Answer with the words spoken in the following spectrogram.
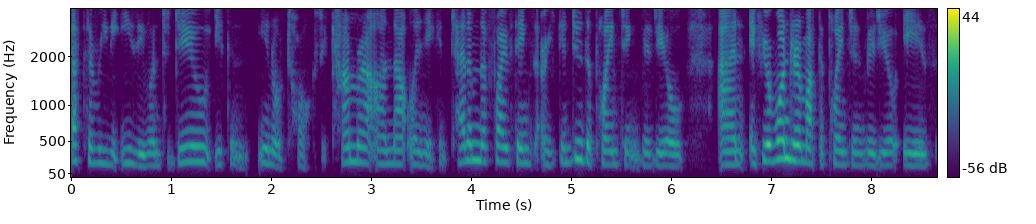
that's a really easy one to do. You can, you know, talk to camera on that one. You can tell them the five things, or you can do the pointing video. And if you're wondering what the pointing video is,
